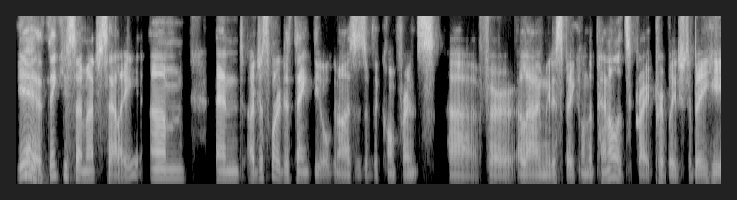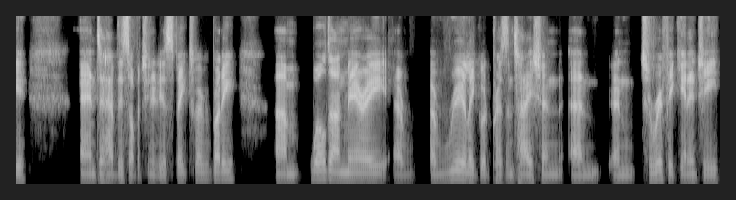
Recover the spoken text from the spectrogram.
Yeah, thank you so much, Sally. Um, and I just wanted to thank the organisers of the conference uh, for allowing me to speak on the panel. It's a great privilege to be here and to have this opportunity to speak to everybody. Um, well done, Mary. A, a, really good presentation and, and terrific energy.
